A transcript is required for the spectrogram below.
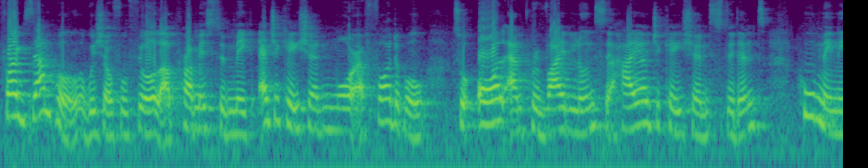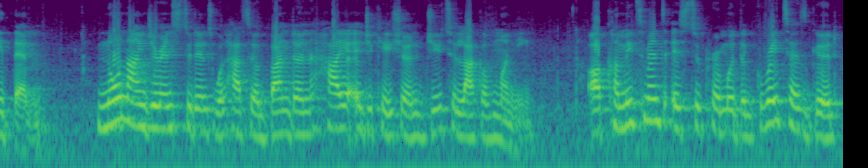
For example, we shall fulfill our promise to make education more affordable to all and provide loans to higher education students who may need them. No Nigerian student will have to abandon higher education due to lack of money. Our commitment is to promote the greatest good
